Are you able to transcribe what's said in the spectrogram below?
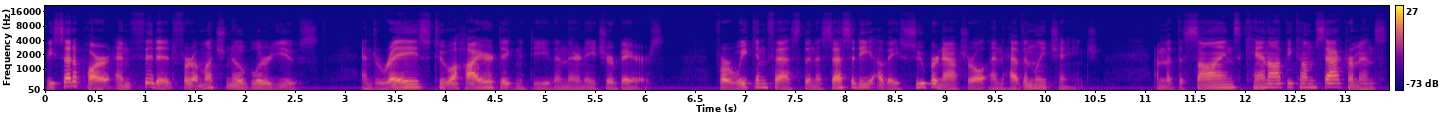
be set apart and fitted for a much nobler use, and raised to a higher dignity than their nature bears. For we confess the necessity of a supernatural and heavenly change, and that the signs cannot become sacraments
